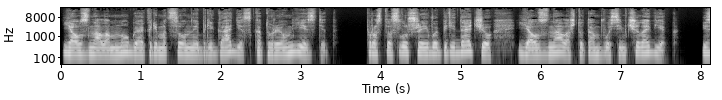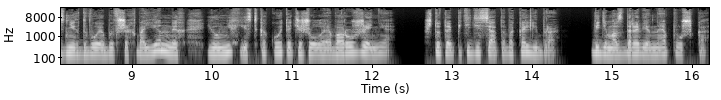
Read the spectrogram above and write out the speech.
я узнала многое о кремационной бригаде, с которой он ездит. Просто слушая его передачу, я узнала, что там восемь человек. Из них двое бывших военных, и у них есть какое-то тяжелое вооружение. Что-то 50-го калибра. Видимо, здоровенная пушка.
